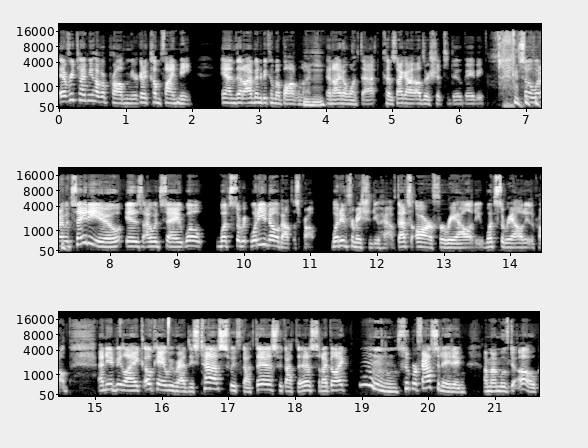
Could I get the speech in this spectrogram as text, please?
every time you have a problem, you're going to come find me and that I'm going to become a bottleneck. Mm-hmm. And I don't want that because I got other shit to do, baby. so what I would say to you is I would say, well, what's the, what do you know about this problem? What information do you have? That's R for reality. What's the reality of the problem? And you'd be like, okay, we read these tests. We've got this. We got this. And I'd be like, hmm, super fascinating. I'm going to move to O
